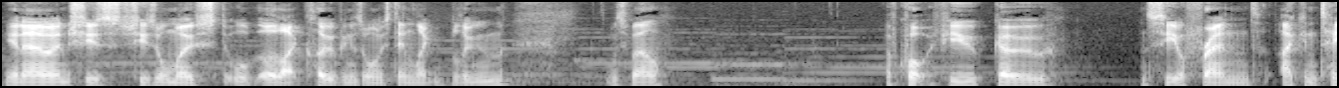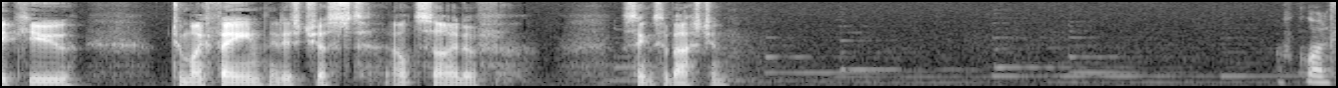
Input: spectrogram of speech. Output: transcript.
you know. And she's she's almost or, like clothing is almost in like bloom, as well. Of course, if you go and see your friend, I can take you to my fane. It is just outside of Saint Sebastian. Course,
